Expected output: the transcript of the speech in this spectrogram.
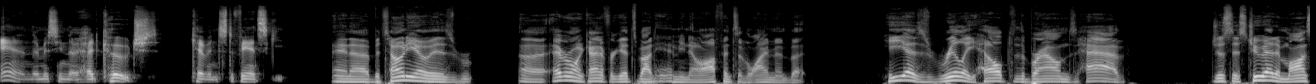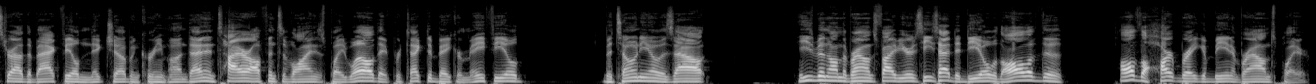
and they're missing their head coach Kevin Stefanski. And uh, Bitonio is, uh, everyone kind of forgets about him, you know, offensive lineman, but he has really helped the Browns have just this two headed monster out of the backfield, Nick Chubb and Kareem Hunt. That entire offensive line has played well. They've protected Baker Mayfield. Bitonio is out. He's been on the Browns five years. He's had to deal with all of the all of the heartbreak of being a Browns player,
